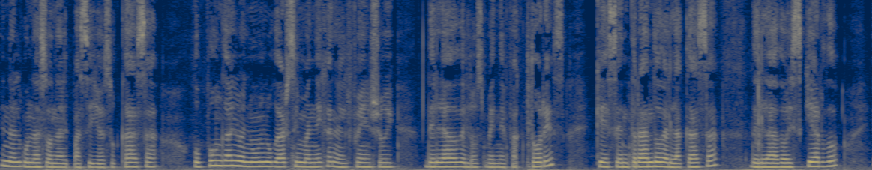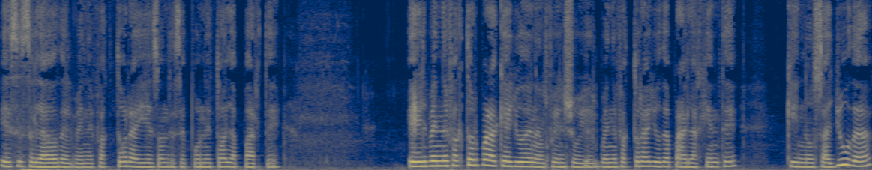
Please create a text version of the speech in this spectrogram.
en alguna zona del pasillo de su casa o pónganlo en un lugar si manejan el feng shui del lado de los benefactores, que es entrando de la casa del lado izquierdo, ese es el lado del benefactor, ahí es donde se pone toda la parte el benefactor para que ayude en el Feng Shui. El benefactor ayuda para la gente que nos ayuda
